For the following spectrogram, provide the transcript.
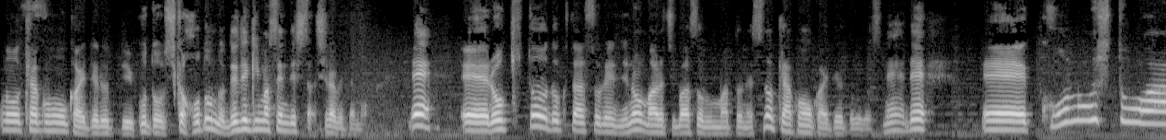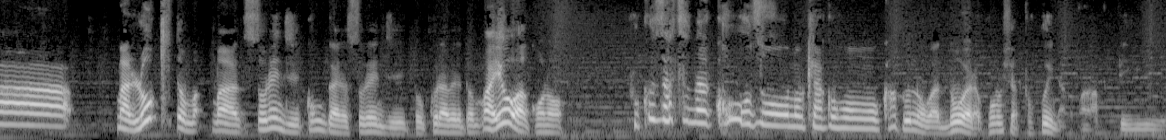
の脚本を書いてるっていうことしかほとんど出てきませんでした、調べても。で、えーロキとドクター・ストレンジのマルチバース・オブ・マットネスの脚本を書いてるってことですね。で、えーこの人は、まあ、ロキと、ままあ、ストレンジ、今回のストレンジと比べると、まあ、要はこの、複雑な構造の脚本を書くのがどうやらこの人は得意なのかなっていう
